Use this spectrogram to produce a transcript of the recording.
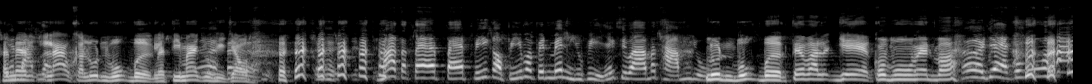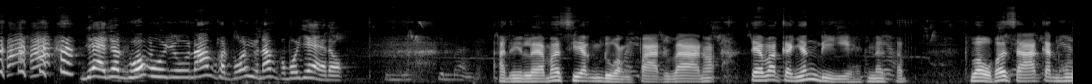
คันแม่นเหรียญบาทใหญ่ เล่าวกับรุ่นวุกเบิกแล้วตีมาอยู่พี่เจ้ามาตั้งแต่แปดปีเก้าปีมาเป็นเม่นอยู่พี่ยังสิว่ามาถามอยู่ รุ่นบุกเบิกแต่ว่าแย่ก็มูแม่นบ่ เออแย่ก็มู แย่จนผัวมูอยู่น้ำก่อนผัวอยู่น้ำก็บ่แย่ดอกกินบ้านบ่ อันนี้แหละมาเสียงดวงปาดว่าเนาะแต่ว่าก็ยังดีนะครับเว้าภาษากันหู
